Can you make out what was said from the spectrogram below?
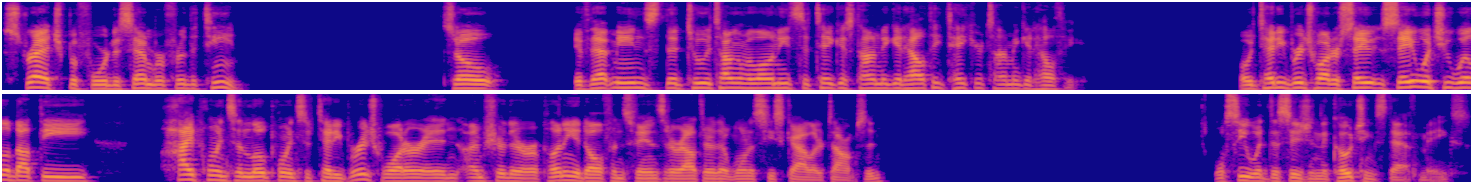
stretch before December for the team. So if that means that Tua Tagovailoa needs to take his time to get healthy, take your time and get healthy. Oh, Teddy Bridgewater, say say what you will about the high points and low points of Teddy Bridgewater, and I'm sure there are plenty of Dolphins fans that are out there that want to see Skylar Thompson. We'll see what decision the coaching staff makes.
